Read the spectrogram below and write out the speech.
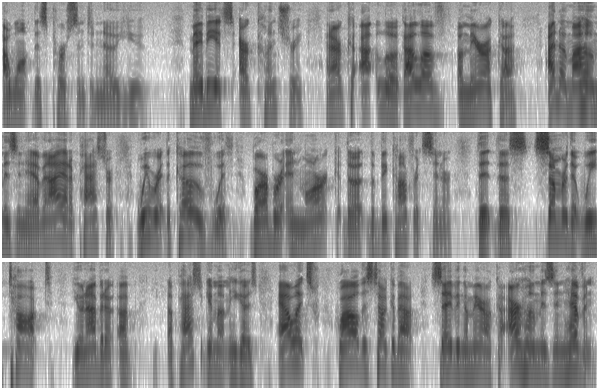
I want this person to know you. Maybe it's our country. And our I, look, I love America. I know my home is in heaven. I had a pastor. We were at the Cove with Barbara and Mark, the, the big conference center, the, the summer that we talked, you and I, but a, a, a pastor came up and he goes, Alex, why all this talk about saving America? Our home is in heaven.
